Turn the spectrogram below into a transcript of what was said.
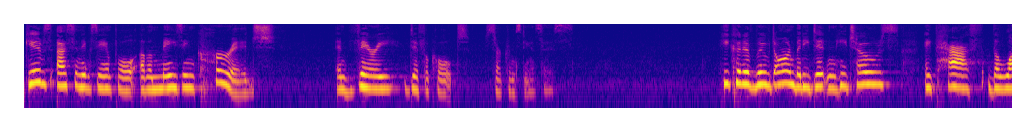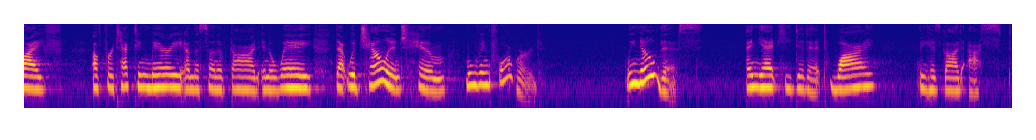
gives us an example of amazing courage in very difficult circumstances. He could have moved on, but he didn't. He chose a path, the life of protecting Mary and the Son of God in a way that would challenge him moving forward. We know this, and yet he did it. Why? Because God asked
